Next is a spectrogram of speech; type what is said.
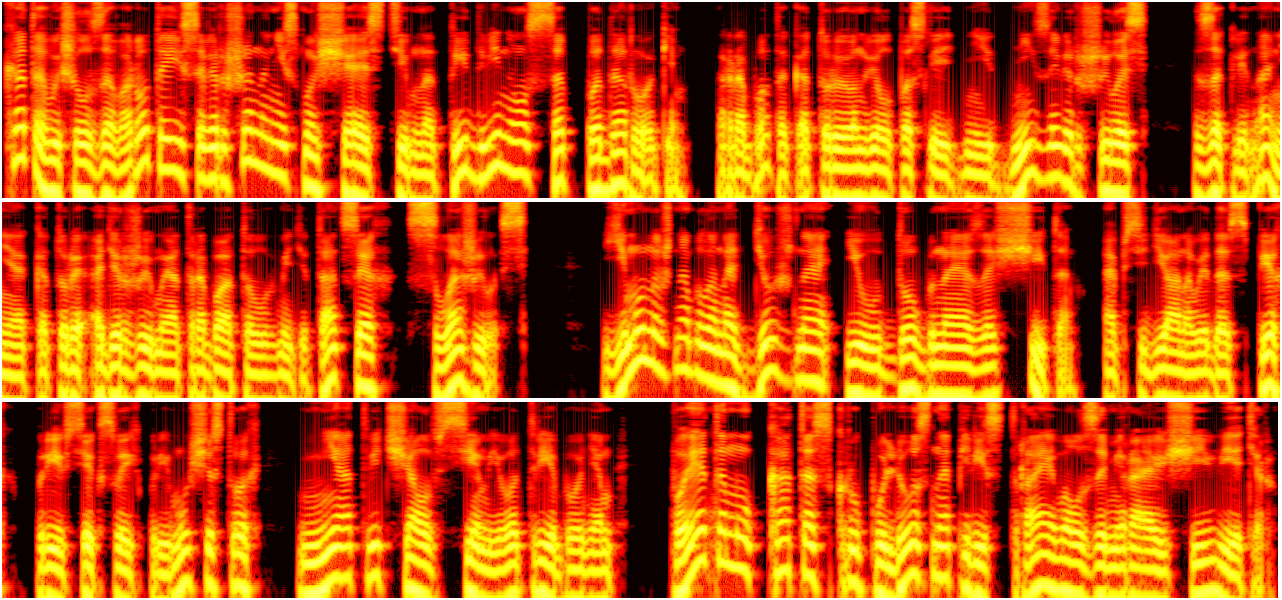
Ката вышел за ворота и, совершенно не смущаясь темноты, двинулся по дороге. Работа, которую он вел последние дни, завершилась. Заклинание, которое одержимый отрабатывал в медитациях, сложилось. Ему нужна была надежная и удобная защита. Обсидиановый доспех при всех своих преимуществах не отвечал всем его требованиям, поэтому Ката скрупулезно перестраивал замирающий ветер.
